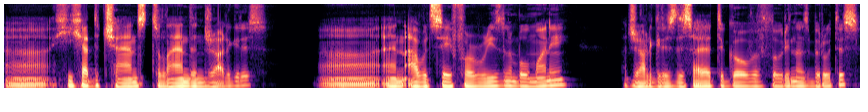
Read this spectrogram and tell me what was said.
uh, he had the chance to land in Žalgiris, uh, and I would say for reasonable money, but Žalgiris decided to go with Laurynas Birutis.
